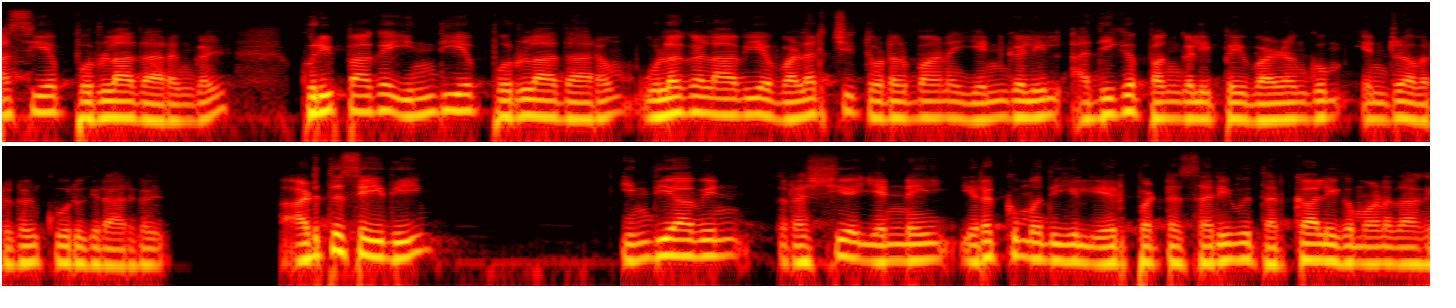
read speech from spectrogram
ஆசிய பொருளாதாரங்கள், குறிப்பாக இந்திய பொருளாதாரம் உலகளாவிய வளர்ச்சி தொடர்பான எண்களில் அதிக பங்களிப்பை வழங்கும் என்று அவர்கள் கூறுகிறார்கள். அடுத்த செய்தி இந்தியாவின் ரஷ்ய எண்ணெய் இறக்குமதியில் ஏற்பட்ட சரிவு தற்காலிகமானதாக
